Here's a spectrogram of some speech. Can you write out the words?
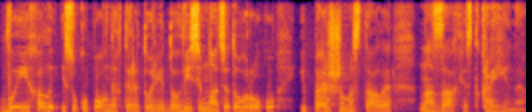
виїхали із окупованих територій до 18-го року і першими стали на захист країни.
